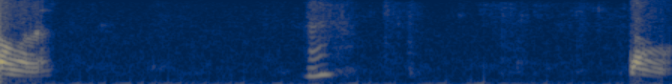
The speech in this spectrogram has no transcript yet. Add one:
撞了。啊？撞了。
